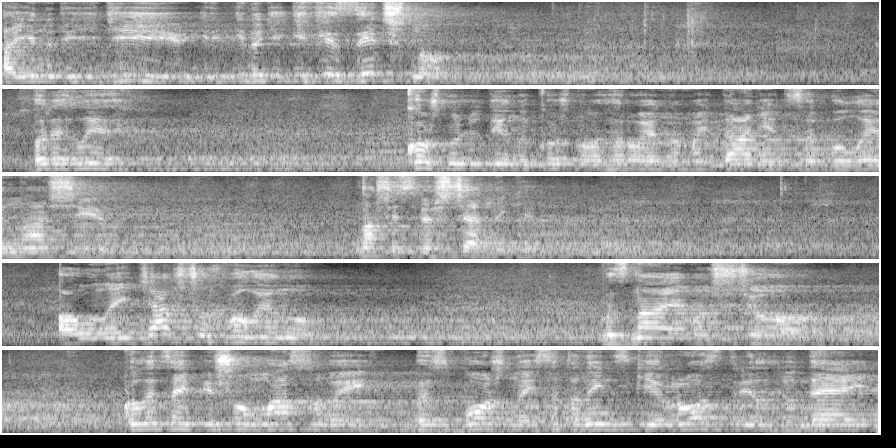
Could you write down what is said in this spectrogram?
а іноді і дією, іноді і фізично берегли кожну людину, кожного героя на Майдані. Це були наші наші священники. А у найтяжчу хвилину ми знаємо, що коли цей пішов масовий безбожний сатанинський розстріл людей,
